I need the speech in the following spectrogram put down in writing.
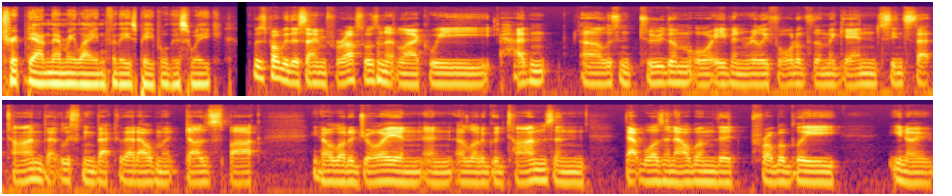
trip down memory lane for these people this week. It was probably the same for us, wasn't it? Like we hadn't uh, listened to them or even really thought of them again since that time. But listening back to that album, it does spark, you know, a lot of joy and, and a lot of good times. And that was an album that probably, you know,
